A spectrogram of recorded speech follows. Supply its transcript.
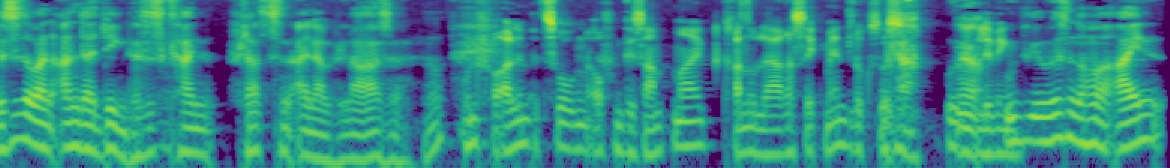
Das ist aber ein anderer Ding. Das ist kein Platzen einer Blase. Ne? Und vor allem bezogen auf den Gesamtmarkt, granulares Segment, Luxus, ja, und, ja. Living. Und wir müssen noch mal ein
